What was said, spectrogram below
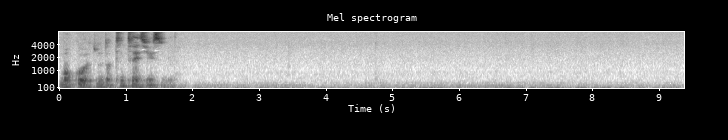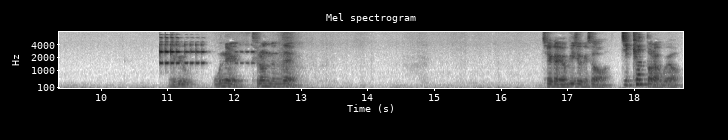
먹고 좀 더 튼튼해지겠습니다. 그리고 오늘 들었는데 제가 여기저기서 찍혔더라고요.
